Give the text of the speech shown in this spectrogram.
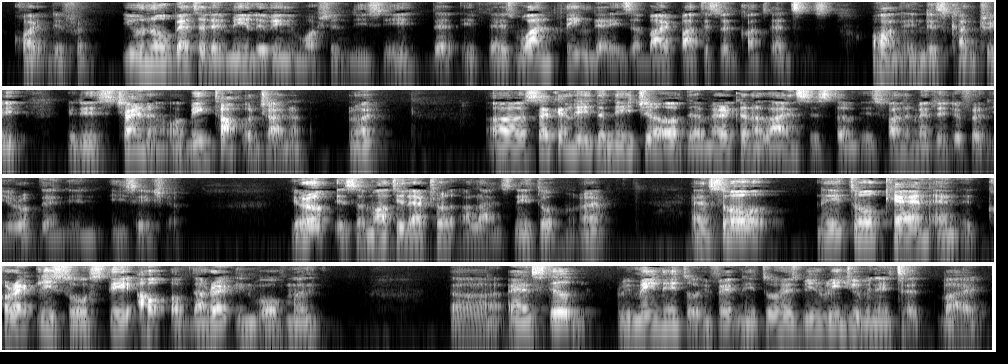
quite different. You know better than me, living in Washington D.C., that if there's one thing there is a bipartisan consensus on in this country, it is China or being tough on China, right? Uh, secondly, the nature of the American alliance system is fundamentally different in Europe than in East Asia. Europe is a multilateral alliance, NATO, right? And so NATO can, and correctly so, stay out of direct involvement uh, and still remain NATO. In fact, NATO has been rejuvenated by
